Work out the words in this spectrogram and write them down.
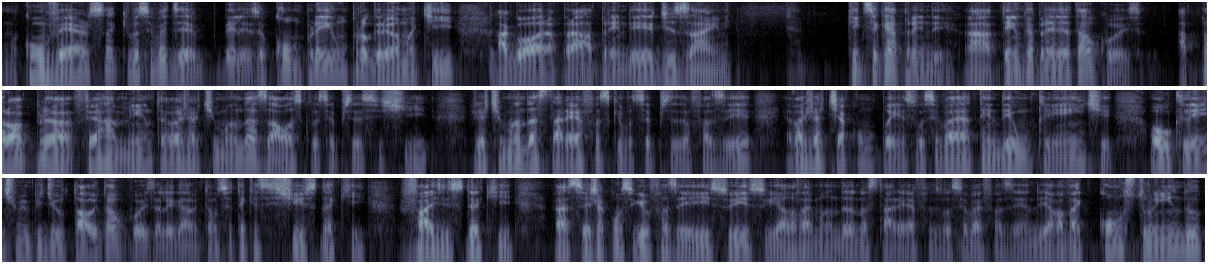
uma conversa que você vai dizer, beleza, eu comprei um programa aqui agora para aprender design. O que, que você quer aprender? Ah, tenho que aprender tal coisa. A própria ferramenta ela já te manda as aulas que você precisa assistir, já te manda as tarefas que você precisa fazer, ela já te acompanha. Se você vai atender um cliente, ou o cliente me pediu tal e tal coisa, legal, então você tem que assistir isso daqui, faz isso daqui. Ah, você já conseguiu fazer isso, isso, e ela vai mandando as tarefas, você vai fazendo, e ela vai construindo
